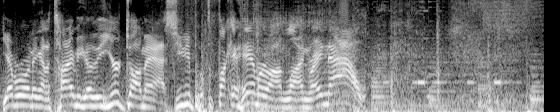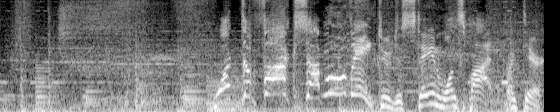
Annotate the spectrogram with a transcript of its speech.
Yeah, we're running out of time because of your dumbass. You need to put the fucking hammer online right now. What the fuck? Stop moving! Dude, just stay in one spot. Right there.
